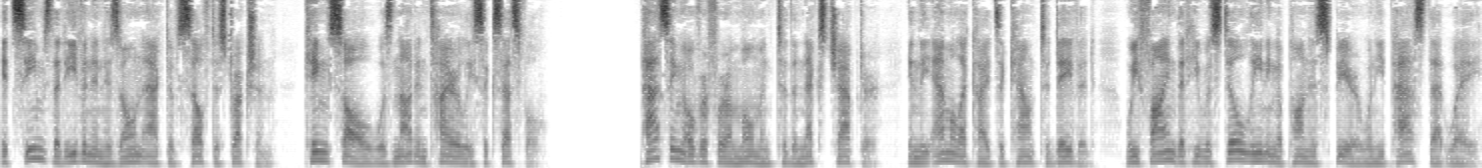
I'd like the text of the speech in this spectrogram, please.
It seems that even in his own act of self-destruction, King Saul was not entirely successful. Passing over for a moment to the next chapter, in the Amalekites' account to David, we find that he was still leaning upon his spear when he passed that way,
